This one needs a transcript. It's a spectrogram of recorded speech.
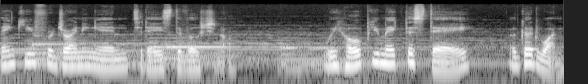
Thank you for joining in today's devotional. We hope you make this day a good one.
